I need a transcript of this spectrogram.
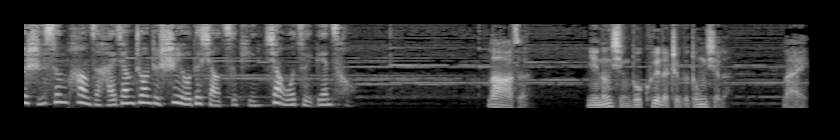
这时，孙胖子还将装着尸油的小瓷瓶向我嘴边凑。辣子，你能醒多亏了这个东西了，来，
